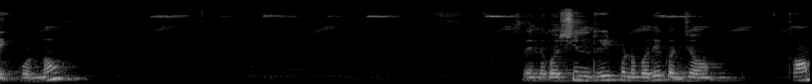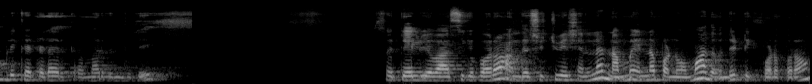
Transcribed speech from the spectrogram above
டிக் போடணும். ஸோ இந்த கொஷின் ரீட் பண்ணும்போதே கொஞ்சம் காம்ப்ளிகேட்டடாக இருக்கிற மாதிரி இருந்தது. ஸோ கேள்வியை வாசிக்க போகிறோம் அந்த சுச்சுவேஷனில் நம்ம என்ன பண்ணுவோமோ அதை வந்து டிக் போட போகிறோம்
